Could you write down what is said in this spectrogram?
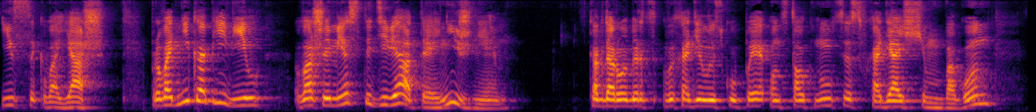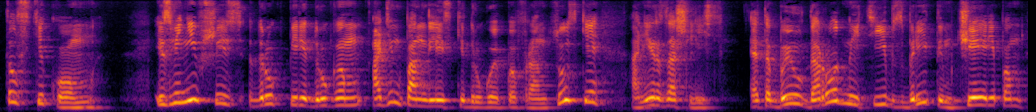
и саквояж. Проводник объявил – Ваше место девятое, нижнее». Когда Робертс выходил из купе, он столкнулся с входящим в вагон толстяком. Извинившись друг перед другом, один по-английски, другой по-французски, они разошлись. Это был дородный тип с бритым черепом,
